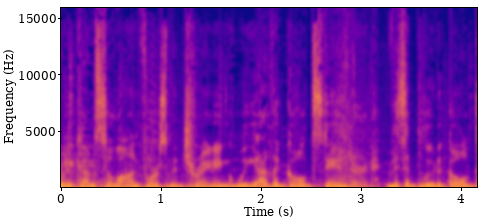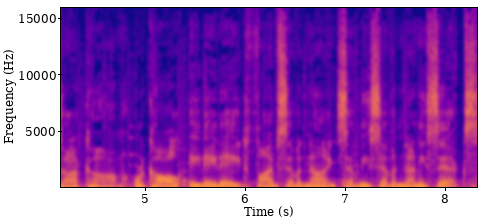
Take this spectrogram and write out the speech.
When it comes to law enforcement training, we are the gold standard. Visit bluetogold.com or call 888 579 7796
